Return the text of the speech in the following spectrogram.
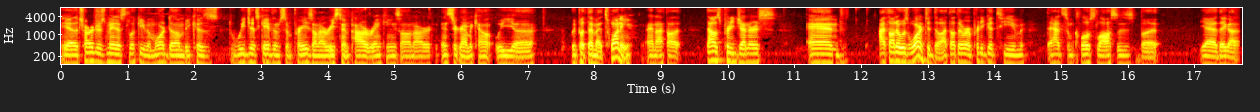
Yeah, the Chargers made us look even more dumb because we just gave them some praise on our recent power rankings on our Instagram account. We uh we put them at 20 and I thought that was pretty generous and I thought it was warranted though. I thought they were a pretty good team. They had some close losses, but yeah, they got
